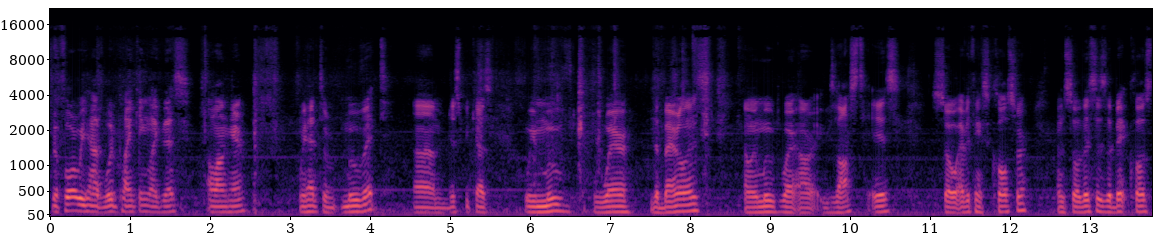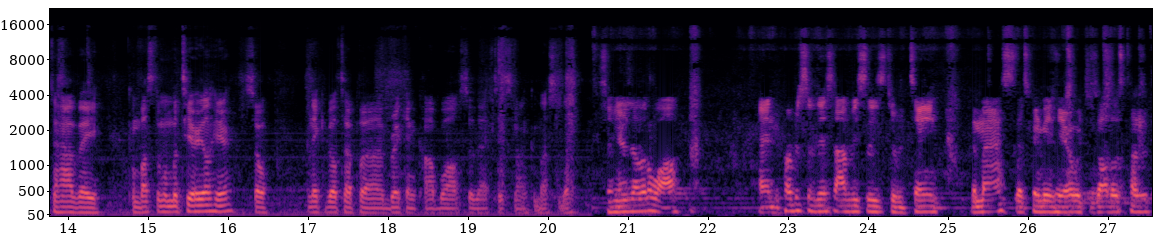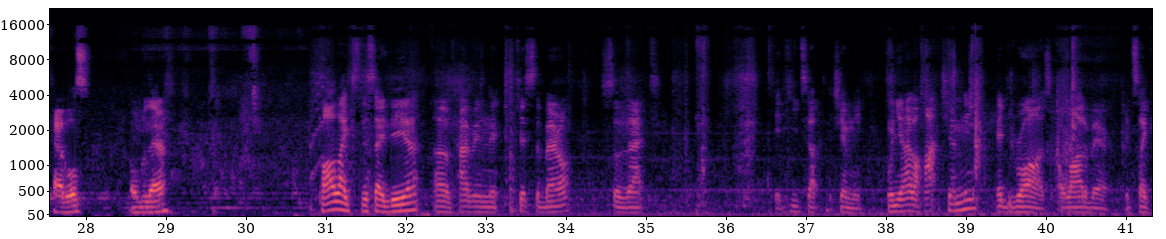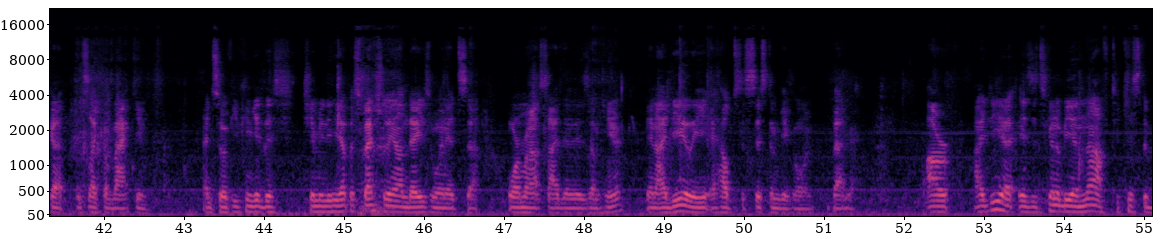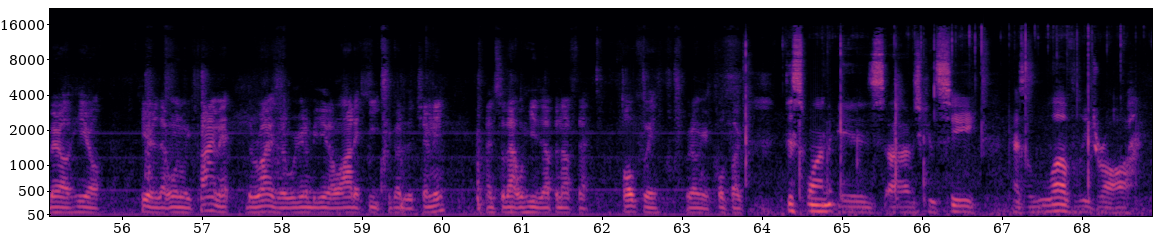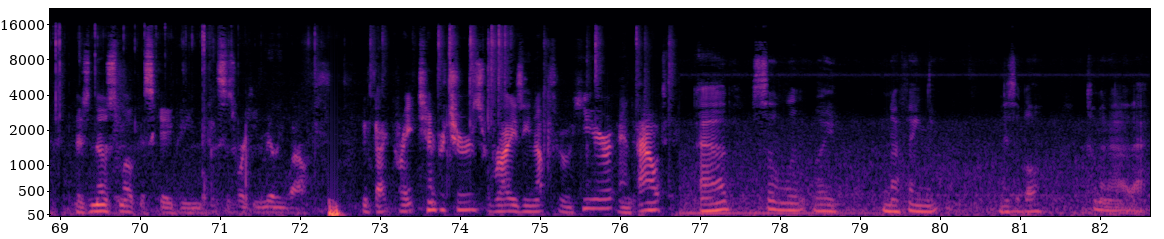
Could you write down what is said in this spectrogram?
before we had wood planking like this along here. We had to move it um, just because we moved where the barrel is and we moved where our exhaust is. So everything's closer. And so this is a bit close to have a combustible material here. So Nick built up a brick and cob wall so that it's non-combustible. So here's our little wall. And the purpose of this obviously is to retain the mass that's gonna be in here, which is all those tons of pebbles over there. Paul likes this idea of having it kiss the barrel so that it heats up the chimney. When you have a hot chimney, it draws a lot of air. It's like a it's like a vacuum. And so if you can get this chimney to heat up, especially on days when it's uh, warmer outside than it is up here, then ideally it helps the system get going better. Our idea is it's going to be enough to kiss the barrel here, here that when we prime it, the riser, we're going to be getting a lot of heat to go to the chimney. And so that will heat it up enough that hopefully we don't get cold plug. This one is, uh, as you can see, has a lovely draw. There's no smoke escaping. This is working really well. We've got great temperatures rising up through here and out. Absolutely nothing visible coming out of that.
